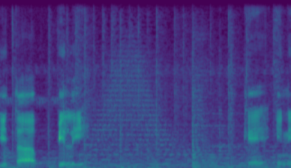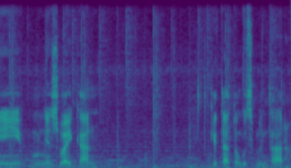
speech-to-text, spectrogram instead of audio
kita pilih oke ini menyesuaikan. Kita tunggu sebentar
